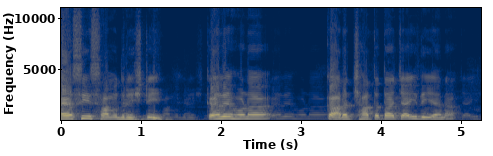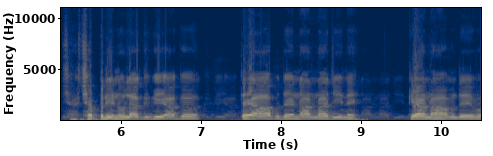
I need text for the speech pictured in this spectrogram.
ਐਸੀ ਸਮਦ੍ਰਿਸ਼ਟੀ। ਕਹਿੰਦੇ ਹੁਣ ਘਰ ਛੱਤ ਤਾਂ ਚਾਹੀਦੀ ਹੈ ਨਾ। ਛ- ਛਪਰੀ ਨੂੰ ਲੱਗ ਗਈ ਅੱਗ ਤੇ ਆਪ ਦੇ ਨਾਨਾ ਜੀ ਨੇ ਕਿਹਾ, ਨਾਮਦੇਵ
